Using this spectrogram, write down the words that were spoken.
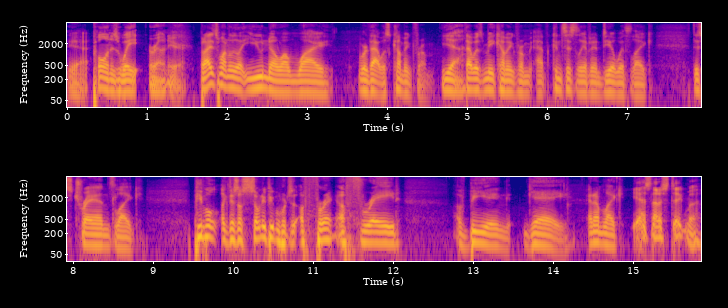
Yeah. pulling his weight around here. But I just wanted to let you know on why where that was coming from. Yeah. that was me coming from consistently having to deal with like this trans like people like there's so many people who are just afraid afraid of being gay, and I'm like, Yeah, it's not a stigma.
